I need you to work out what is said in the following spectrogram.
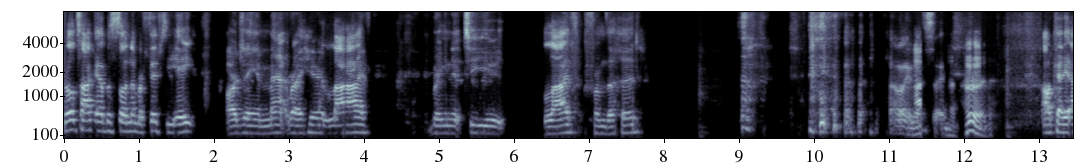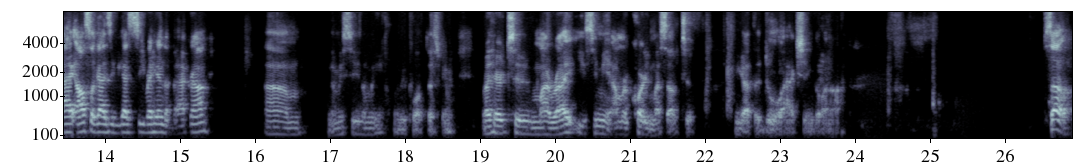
Real Talk episode number 58. RJ and Matt right here live, bringing it to you live from the hood. I don't even know what to say. The hood. Okay, I also guys, if you guys see right here in the background, um, let me see, let me let me pull up the screen. Right here to my right, you see me, I'm recording myself too. You got the dual action going on. So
